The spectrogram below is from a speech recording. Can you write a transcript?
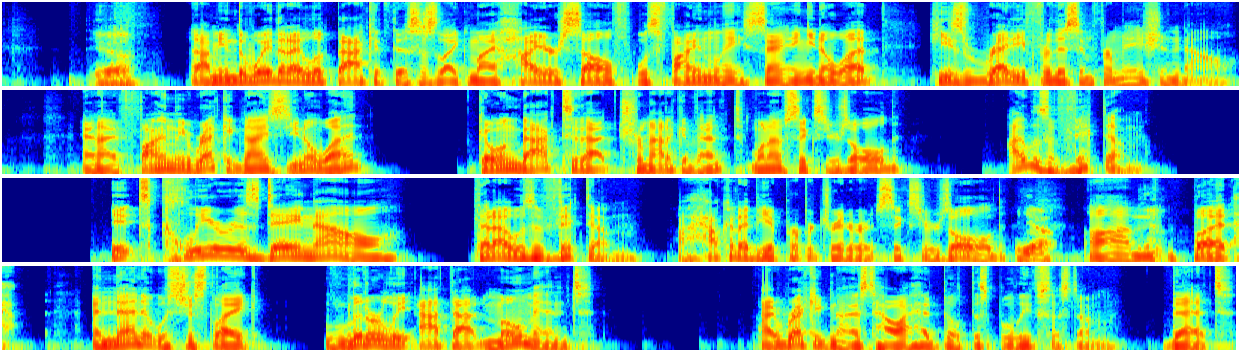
yeah. I mean, the way that I look back at this is like my higher self was finally saying, you know what? He's ready for this information now. And I finally recognized, you know what? Going back to that traumatic event when I was six years old, I was a victim. It's clear as day now that I was a victim. Uh, how could I be a perpetrator at six years old? Yeah. Um, yeah. But and then it was just like literally at that moment, I recognized how I had built this belief system that,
